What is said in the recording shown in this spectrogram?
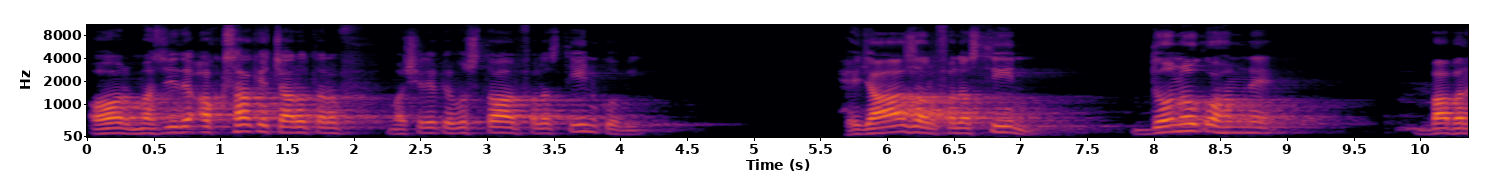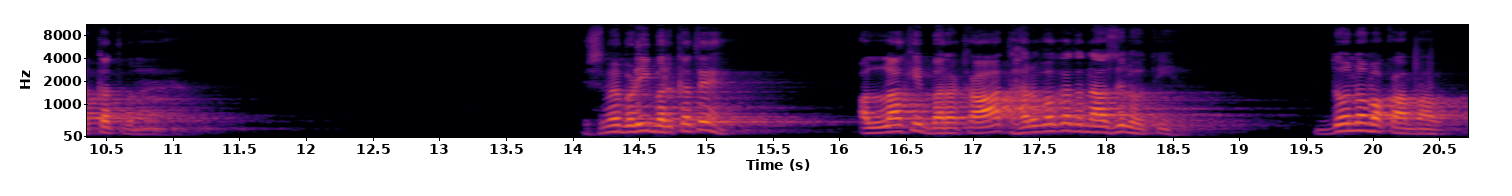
اور مسجد اقسا کے چاروں طرف مشرق وسطی اور فلسطین کو بھی۔ حجاز اور فلسطین دونوں کو ہم نے بابرکت بنایا ہے۔ اس میں بڑی برکتیں ہیں۔ اللہ کی برکات ہر وقت نازل ہوتی ہیں۔ دونوں مقامات پر۔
